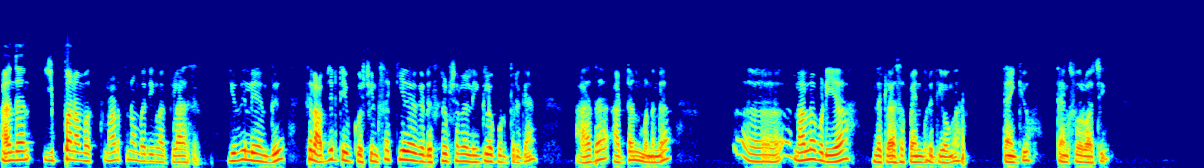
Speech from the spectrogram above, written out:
அண்ட் தென் இப்போ நம்ம நடத்தினோம் பார்த்தீங்களா கிளாஸ் இதுலேருந்து சில அப்ஜெக்டிவ் கொஸ்டின்ஸை கீழே இருக்க டிஸ்கிரிப்ஷனில் லிங்கில் கொடுத்துருக்கேன். அதை அட்டன் பண்ணுங்கள் நல்லபடியாக இந்த கிளாஸை பயன்படுத்திக்கோங்க. தேங்க்யூ தேங்க்ஸ் ஃபார் வாட்சிங்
